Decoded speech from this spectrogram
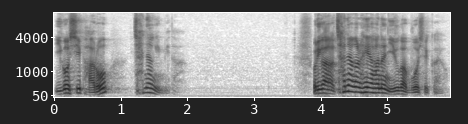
이것이 바로 찬양입니다. 우리가 찬양을 해야 하는 이유가 무엇일까요?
